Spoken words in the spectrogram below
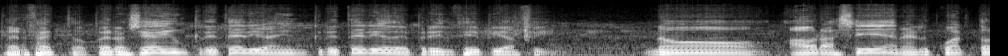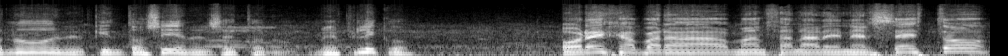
Perfecto, pero si hay un criterio, hay un criterio de principio a fin. No, ahora sí, en el cuarto no, en el quinto sí, en el sexto no. ¿Me explico? oreja para Manzanar en el sexto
